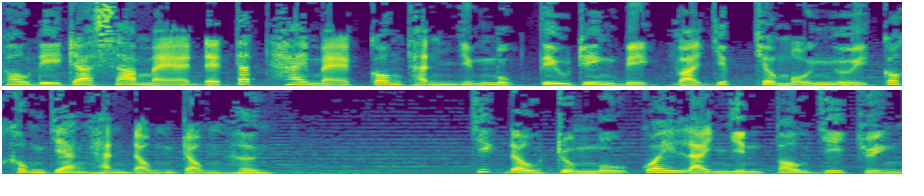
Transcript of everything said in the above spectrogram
Paul đi ra xa mẹ để tách hai mẹ con thành những mục tiêu riêng biệt và giúp cho mỗi người có không gian hành động rộng hơn. Chiếc đầu trùm mũ quay lại nhìn Paul di chuyển,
